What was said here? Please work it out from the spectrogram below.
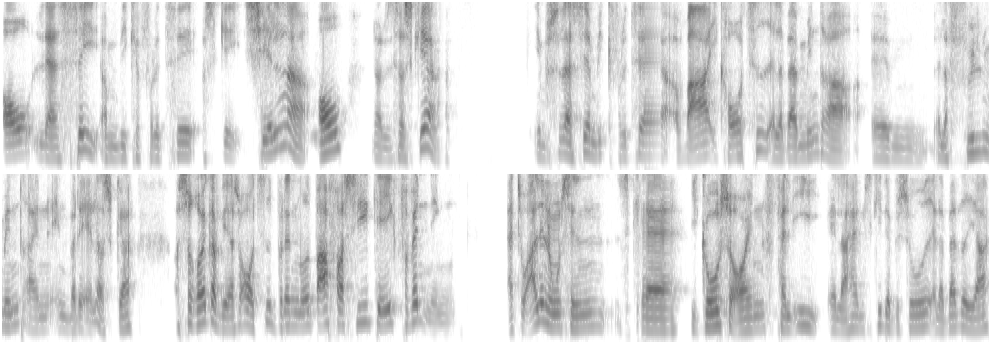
og lad os se, om vi kan få det til at ske sjældnere, og når det så sker, jamen så lad os se, om vi kan få det til at vare i kort tid, eller være mindre, øhm, eller fylde mindre, end, end hvad det ellers gør og så rykker vi os over tid på den måde, bare for at sige, at det er ikke forventningen, at du aldrig nogensinde skal i gåseøjne falde i, eller have en skidt episode, eller hvad ved jeg.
